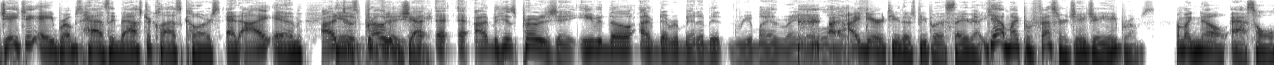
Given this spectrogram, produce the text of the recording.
J.J. Abrams has a masterclass course, and I am I his took the video- protege. I, I, I'm his protege, even though I've never met him in real my life. I guarantee you there's people that say that. Yeah, my professor, J.J. Abrams. I'm like, no, asshole.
